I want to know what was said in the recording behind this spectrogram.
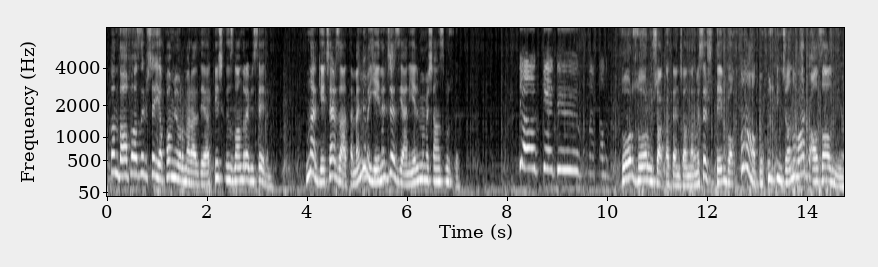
Buradan daha fazla bir şey yapamıyorum herhalde ya. Keşke hızlandırabilseydim. Bunlar geçer zaten. Ben diyorum ya yenileceğiz yani. Yenilmeme şansımız yok. Çok kötü. Bakalım. Zor zormuş hakikaten canlar. Mesela şu devi baksana 9000 canı var ve azalmıyor.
